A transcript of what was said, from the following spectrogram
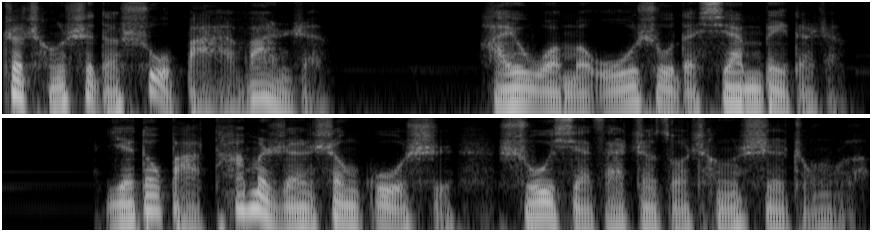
这城市的数百万人，还有我们无数的先辈的人。也都把他们人生故事书写在这座城市中了。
